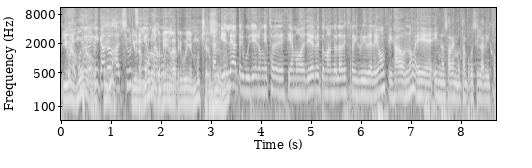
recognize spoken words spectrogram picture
Y Unamuno. Uno dedicado a Churchill y y a Unamuno también le atribuyen muchas. También le atribuyeron esta de decíamos ayer, retomando la de Fray Luis de León, fijaos, ¿no? Eh, y no sabemos tampoco si la dijo.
